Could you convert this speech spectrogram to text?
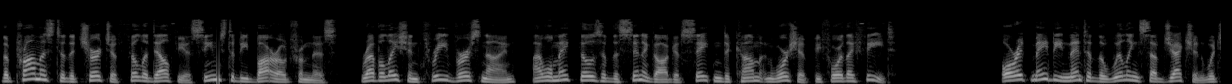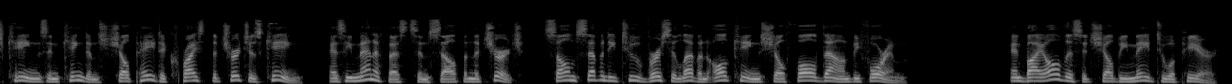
The promise to the church of Philadelphia seems to be borrowed from this. Revelation 3 verse 9 I will make those of the synagogue of Satan to come and worship before thy feet. Or it may be meant of the willing subjection which kings and kingdoms shall pay to Christ the church's king, as he manifests himself in the church. Psalm 72 verse 11 All kings shall fall down before him. And by all this it shall be made to appear.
